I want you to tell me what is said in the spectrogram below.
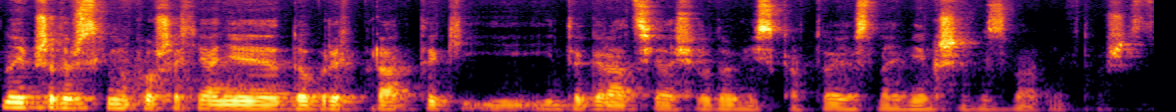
No i przede wszystkim upowszechnianie dobrych praktyk i integracja środowiska. To jest największe wyzwanie w tym wszystkim.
